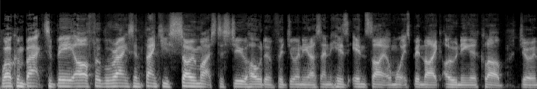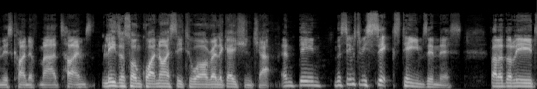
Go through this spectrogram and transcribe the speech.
Welcome back to BR Football Ranks, and thank you so much to Stu Holden for joining us and his insight on what it's been like owning a club during this kind of mad times. Leads us on quite nicely to our relegation chat. And Dean, there seems to be six teams in this. Valladolid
